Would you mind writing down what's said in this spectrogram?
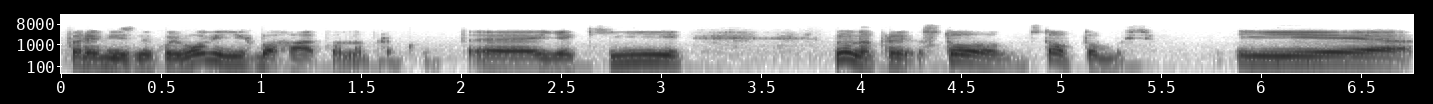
перевізник у Львові, їх багато, наприклад, е, які ну, наприклад, 100, 100 автобусів. І е,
